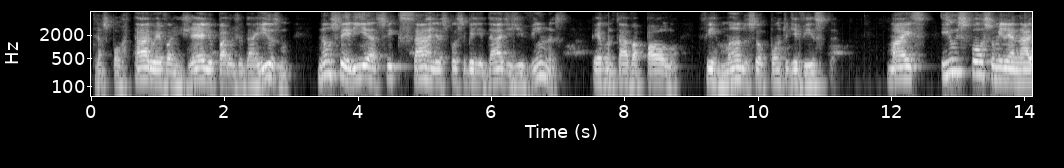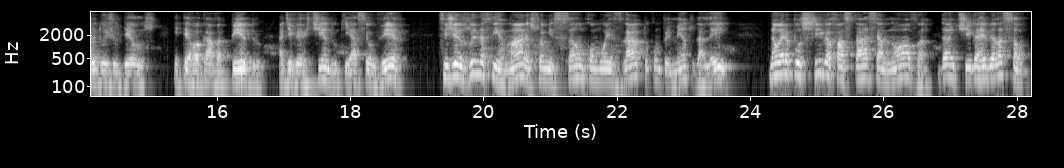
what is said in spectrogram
Transportar o evangelho para o judaísmo não seria asfixar-lhe as possibilidades divinas? perguntava Paulo, firmando seu ponto de vista. Mas e o esforço milenário dos judeus? interrogava Pedro, advertindo que, a seu ver, se Jesus afirmara sua missão como o exato cumprimento da lei, não era possível afastar-se a nova da antiga revelação.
